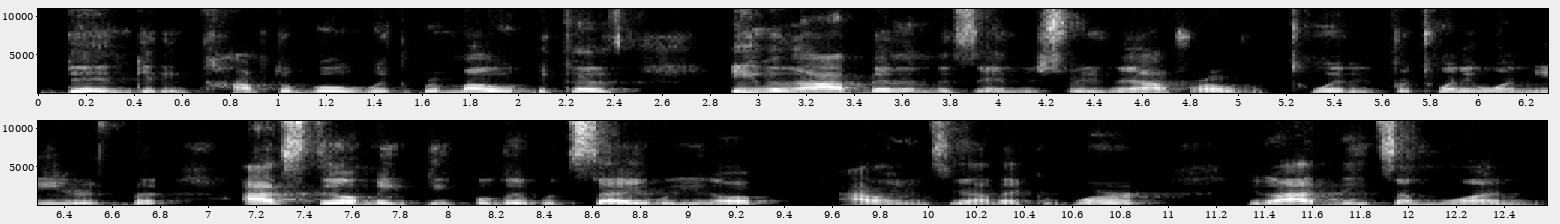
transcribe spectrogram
then getting comfortable with remote because even though I've been in this industry now for over 20 for 21 years, but I'd still meet people that would say, well, you know, I don't even see how that could work. you know, I'd need someone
